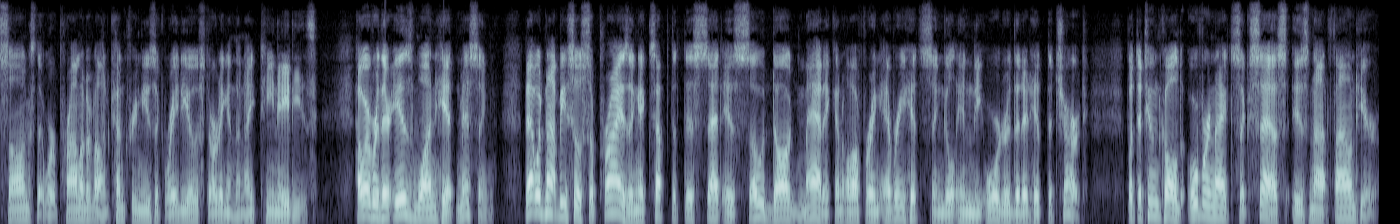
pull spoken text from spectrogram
songs that were prominent on country music radio starting in the 1980s. However, there is one hit missing. That would not be so surprising, except that this set is so dogmatic in offering every hit single in the order that it hit the chart. But the tune called Overnight Success is not found here.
